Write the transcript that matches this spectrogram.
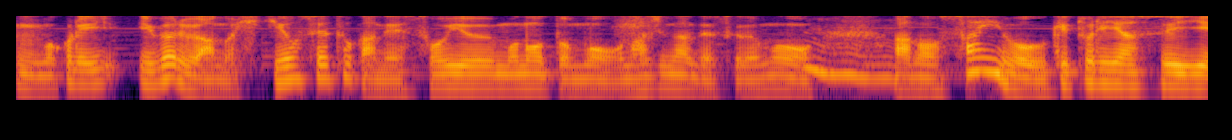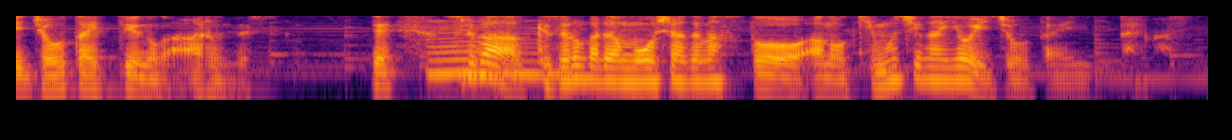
うん、まあこれ、いわゆるあの、引き寄せとかね、そういうものとも同じなんですけども、うんうんうんあの、サインを受け取りやすい状態っていうのがあるんです。で、それが結論から申し上げますと、あの、気持ちが良い状態になります。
